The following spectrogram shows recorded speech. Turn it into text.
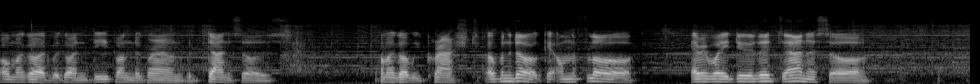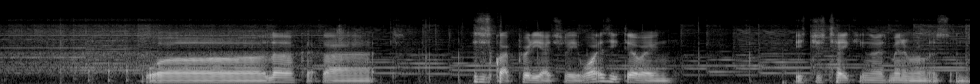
oh my god, we're going deep underground with dinosaurs. Oh my god, we crashed. Open the door, get on the floor. Everybody do the dinosaur. Whoa, look at that. This is quite pretty actually. What is he doing? He's just taking those minerals and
